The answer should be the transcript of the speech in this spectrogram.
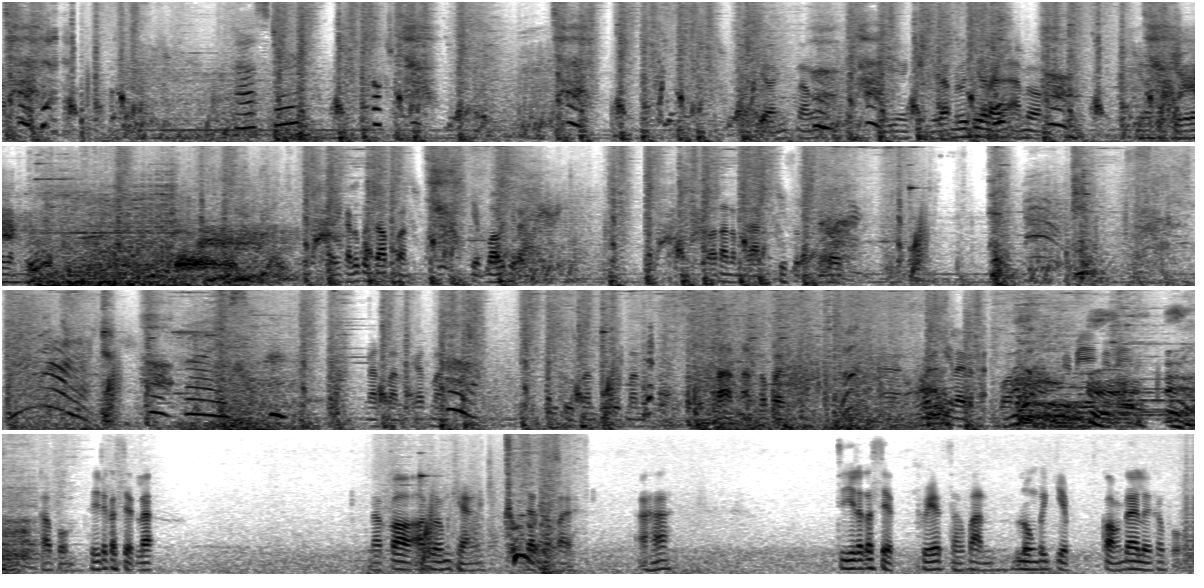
Faster. ไม่รู้ชื่ออะไรนะอ่านไม่ออกนี่เราตีไปแล้วกันเดี๋ยวการลูกกระจับก่อน เก็บบอลไว้ทีหลังเพราะต้านทำการที่สุดในโลกงัดมันงัดมันตีสูดมันตีสูดมันตาดตัดเข้าไปอ่าไม่มีอะไรหรอกครับบอลเบเบเบเบครับผมทีนี้ก็เสร็จแล้ว แล้วก็เอาตัวน้ำแข็งยัดเข้าไปอะฮะทีนี้เราก็เสร็จเควสสามวันลงไปเก็บกล่องได้เลยครับผม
